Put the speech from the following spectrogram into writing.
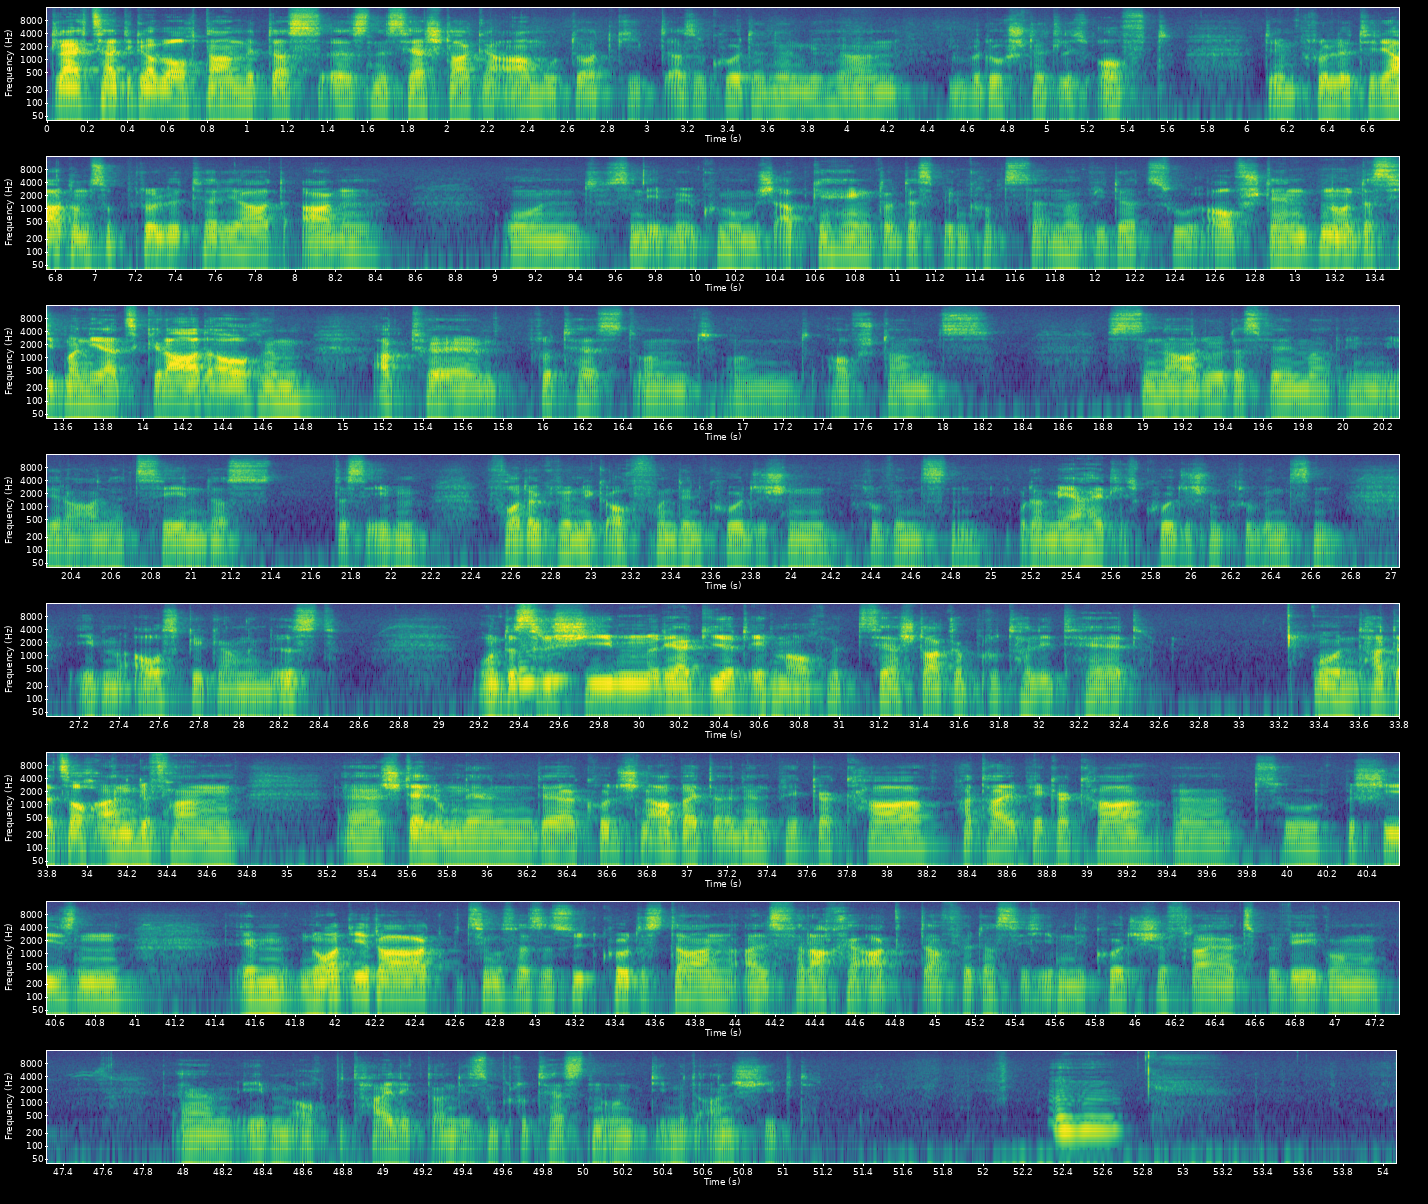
Gleichzeitig aber auch damit, dass es eine sehr starke Armut dort gibt. Also Kurdinnen gehören überdurchschnittlich oft dem Proletariat und Subproletariat an und sind eben ökonomisch abgehängt und deswegen kommt es da immer wieder zu Aufständen und das sieht man jetzt gerade auch im aktuellen Protest- und, und Aufstandsszenario, das wir immer im Iran jetzt sehen, dass das eben vordergründig auch von den kurdischen Provinzen oder mehrheitlich kurdischen Provinzen eben ausgegangen ist. Und das mhm. Regime reagiert eben auch mit sehr starker Brutalität und hat jetzt auch angefangen, äh, Stellungen der kurdischen Arbeiterinnen PKK, Partei PKK äh, zu beschießen im Nordirak bzw. Südkurdistan als Racheakt dafür, dass sich eben die kurdische Freiheitsbewegung ähm, eben auch beteiligt an diesen Protesten und die mit anschiebt. Mhm.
